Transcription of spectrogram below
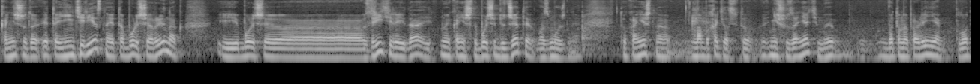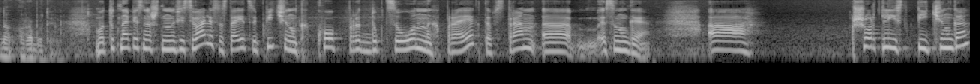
конечно, это интересно, это больше рынок, и больше э, зрителей, да, и, ну и, конечно, больше бюджеты возможные, то, конечно, нам бы хотелось эту нишу занять, и мы в этом направлении плотно работаем. Вот тут написано, что на фестивале состоится питчинг копродукционных проектов стран э, СНГ. А шорт-лист питчинга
